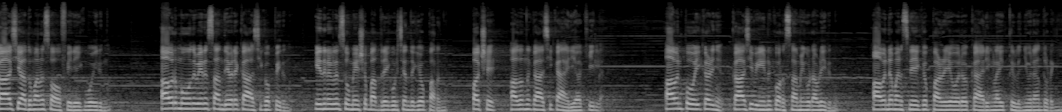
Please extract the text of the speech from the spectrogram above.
കാശി അതുമാണ് സോഫയിലേക്ക് പോയിരുന്നു. അവർ മൂന്നുപേരും സന്ധ്യ വരെ കാശിക്കൊപ്പം ഇരുന്നു. ഇതിനിടയിൽ സുമേഷ് ഭദ്രയെക്കുറിച്ച് എന്തൊക്കെയോ പറഞ്ഞു. പക്ഷേ അതൊന്നും കാശി കാര്യമാക്കിയില്ല. അവൻ പോയി കഴിഞ്ഞ് കാശി വീണ് കുറച്ച് സമയം കൂടെ അവിടെ ഇരുന്നു. അവന്റെ മനസ്സിലേക്ക് പഴയ ഓരോ കാര്യങ്ങളായി തെളിഞ്ഞു വരാൻ തുടങ്ങി.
